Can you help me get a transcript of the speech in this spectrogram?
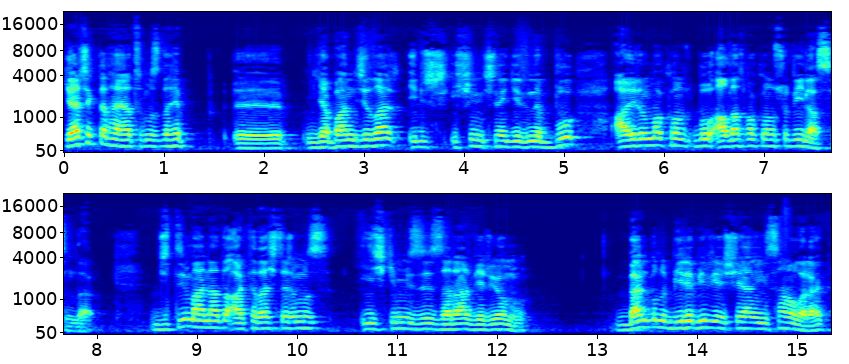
Gerçekten hayatımızda hep e, yabancılar iliş, işin içine girdiğinde bu ayrılma konu, bu aldatma konusu değil aslında. Ciddi manada arkadaşlarımız ilişkimize zarar veriyor mu? Ben bunu birebir yaşayan insan olarak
